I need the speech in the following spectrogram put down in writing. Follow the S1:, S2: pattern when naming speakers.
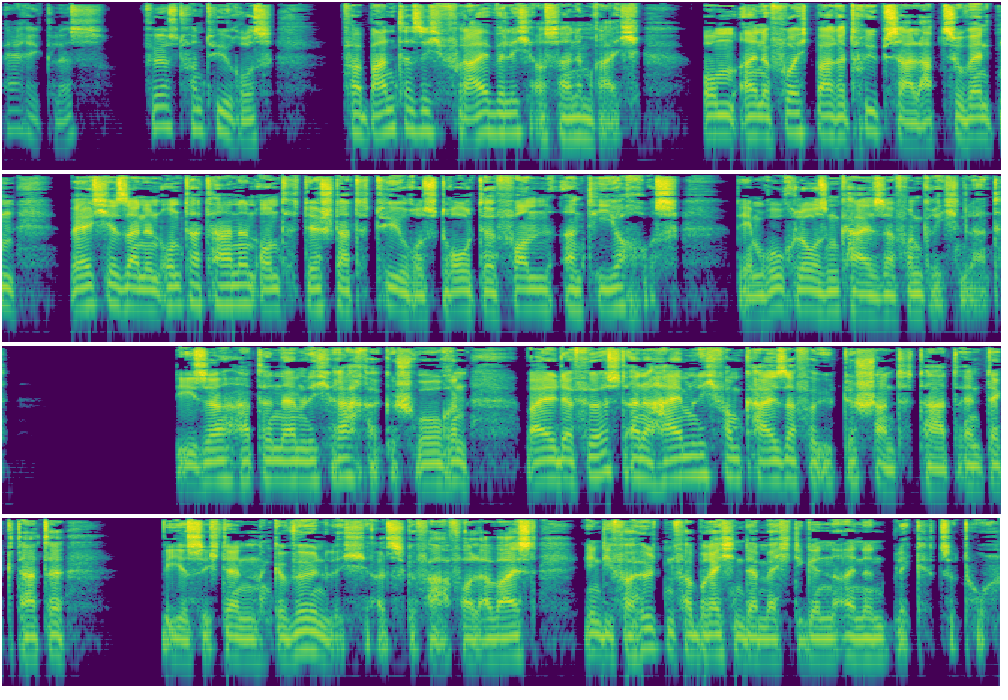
S1: Perikles, Fürst von Tyrus, verbannte sich freiwillig aus seinem Reich, um eine furchtbare Trübsal abzuwenden, welche seinen Untertanen und der Stadt Tyrus drohte von Antiochus, dem ruchlosen Kaiser von Griechenland. Dieser hatte nämlich Rache geschworen, weil der Fürst eine heimlich vom Kaiser verübte Schandtat entdeckt hatte, wie es sich denn gewöhnlich als gefahrvoll erweist, in die verhüllten Verbrechen der Mächtigen einen Blick zu tun.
